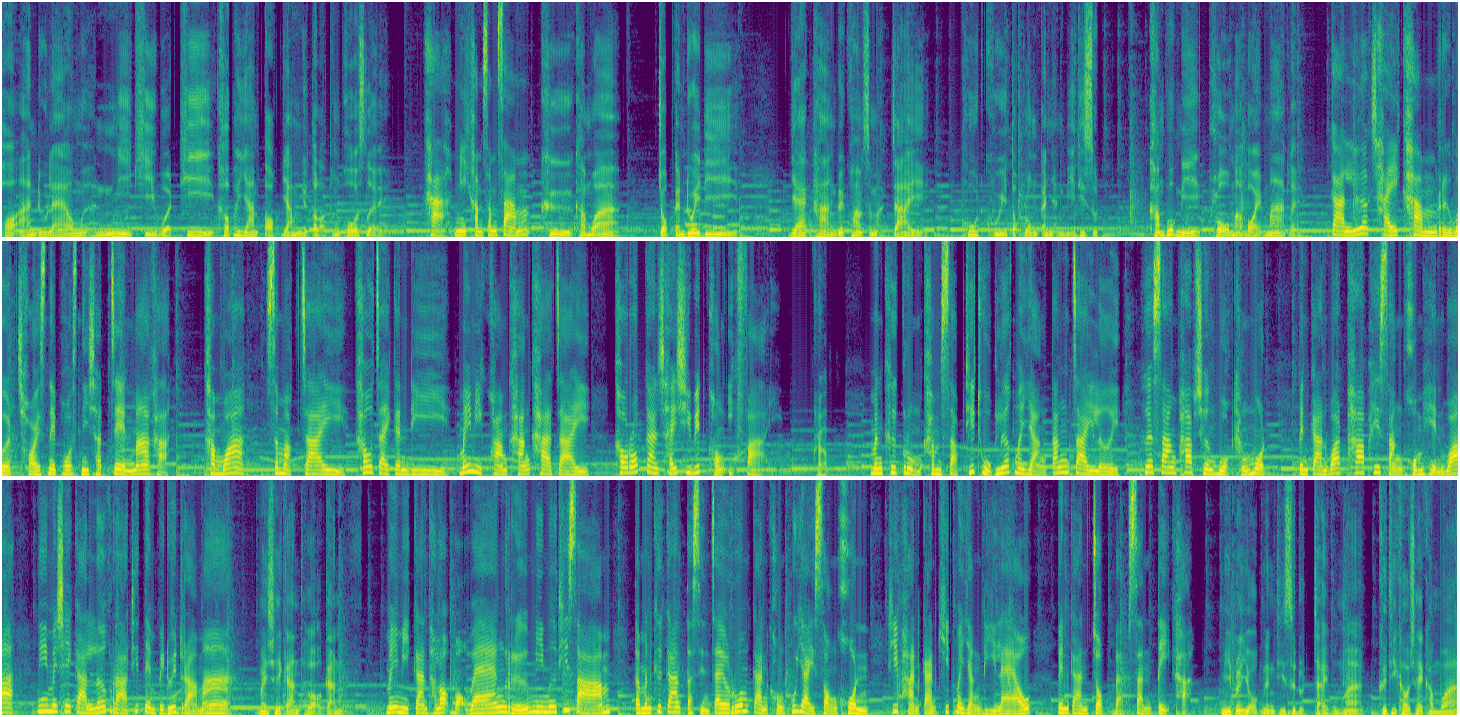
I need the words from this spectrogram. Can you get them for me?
พออ่านดูแล้วเหมือนมีคีย์เวิร์ดที่เขาพยายามตอกย้ำอยู่ตลอดทั้งโพสต์เลย ค่ะ มีคำซ้ำๆคือคำว่า จบกันด้วยดี แยกทางด้วยความสมัครใจ พูดคุยตกลงกันอย่างดีที่สุดคำพวกนี้โผล่มาบ่อยมากเลย การเลือกใช้คำหรือ word choice ในโพสต์นี้ชัดเจนมากค่ะคำว่า สมัครใจ เข้าใจกันดี ไม่มีความค้างคาใจ เคารพการใช้ชีวิตของอีกฝ่าย ครับ มันคือกลุ่มคำศัพท์ที่ถูกเลือกมาอย่างตั้งใจเลย เพื่อสร้างภาพเชิงบวกทั้งหมด เป็นการวาดภาพให้สังคมเห็นว่า นี่ไม่ใช่การเลิกราที่เต็มไปด้วยดราม่า ไม่ใช่การทะเลาะกัน ไม่มีการทะเลาะเบาะแว้งหรือมีมือที่ 3 แต่มันคือการตัดสินใจร่วมกันของผู้ใหญ่สองคนที่ผ่านการคิดมาอย่างดีแล้ว เป็นการจบแบบสันติค่ะ มีประโยคหนึ่งที่สะดุดใจผมมาก คือที่เขาใช้คำว่า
